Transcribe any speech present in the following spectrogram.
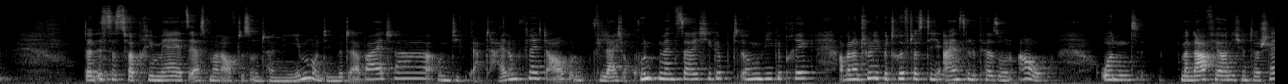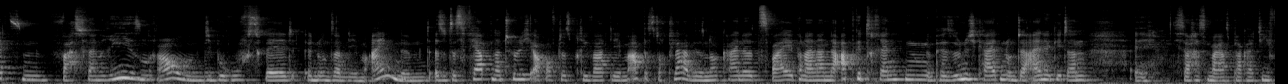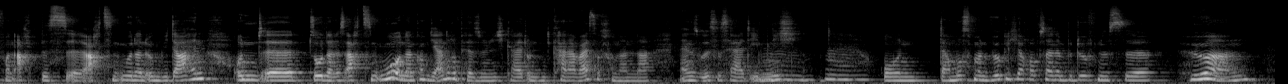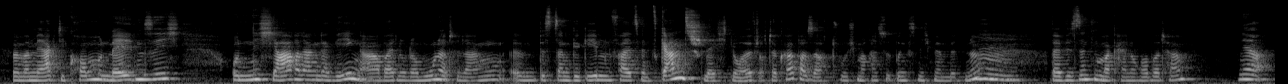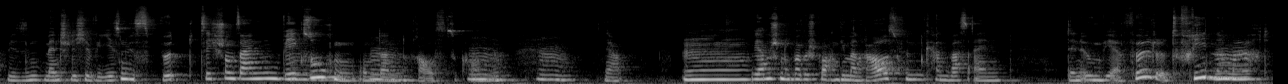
dann ist das zwar primär jetzt erstmal auf das Unternehmen und die Mitarbeiter und die Abteilung vielleicht auch und vielleicht auch Kunden, wenn es da welche gibt, irgendwie geprägt, aber natürlich betrifft das die einzelne Person auch. Und man darf ja auch nicht unterschätzen, was für einen Riesenraum die Berufswelt in unserem Leben einnimmt. Also das färbt natürlich auch auf das Privatleben ab, ist doch klar. Wir sind doch keine zwei voneinander abgetrennten Persönlichkeiten und der eine geht dann, ich sage es mal ganz plakativ, von 8 bis 18 äh, Uhr dann irgendwie dahin und äh, so, dann ist 18 Uhr und dann kommt die andere Persönlichkeit und keiner weiß das voneinander. Nein, so ist es ja halt eben nicht. Mhm. Und da muss man wirklich auch auf seine Bedürfnisse hören, wenn man merkt, die kommen und melden sich und nicht jahrelang dagegen arbeiten oder monatelang, ähm, bis dann gegebenenfalls, wenn es ganz schlecht läuft, auch der Körper sagt, so, ich mache jetzt übrigens nicht mehr mit. Ne? Mhm. Weil wir sind nun mal keine Roboter. Ja. Wir sind menschliche Wesen. Es wird sich schon seinen Weg mhm. suchen, um mhm. dann rauszukommen. Ne? Mhm. Mhm. Ja. Mm, wir haben schon darüber gesprochen, wie man rausfinden kann, was einen denn irgendwie erfüllt oder zufriedener mhm. macht.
